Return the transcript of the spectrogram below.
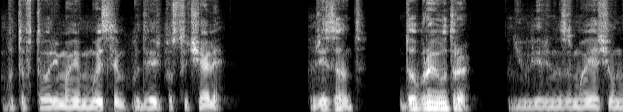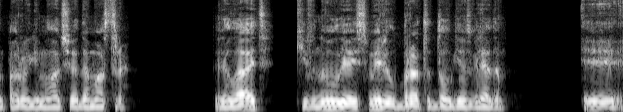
Будто в торе моим мыслям в дверь постучали. «Рязант, доброе утро!» Неуверенно замаячил на пороге младший Адамастра. «Вилайт!» — кивнул я и смерил брата долгим взглядом. «Э,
